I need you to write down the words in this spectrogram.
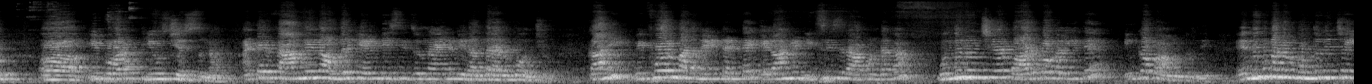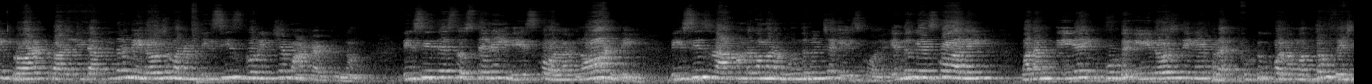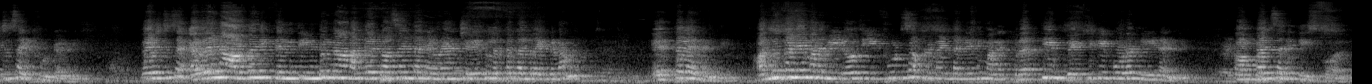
ఈ ప్రోడక్ట్ యూజ్ చేస్తున్నారు. అంటే ఫ్యామిలీలో అందరికి ఏం డిసీజ్ ఉన్నాయని మీరు అందరు అనుకోవచ్చు. కానీ బిఫోర్ మనం ఏంటంటే ఎలాంటి డిసీజ్ రాకుండా ముందు నుంచే వాడుకోగలిగితే ఇంకా బాగుంటుంది. ఎందుకు మనం ముందు నుంచే ఈ ప్రోడక్ట్ వాడలేదు అందరం ఈ రోజు మనం డిసీజ్ గురించే మాట్లాడుతున్నాం. డిసీజెస్ వస్తేనే ఇది వేసుకోవాలా? నో అండి. డిసీజ్ రాకుండా మనం ముందు నుంచే వేసుకోవాలి. ఎందుకు వేసుకోవాలి? మనం తినే ఫుడ్ ఈ రోజు తినే ఫుడ్ మనం మొత్తం పెస్టిసైడ్ ఫుడ్ అండి. పెస్టిసైడ్ ఎవరైనా ఆర్గానిక్ తింటున్నా హండ్రెడ్ పర్సెంట్ అని ఎవరైనా చేతులు ఎత్తగలరా ఇక్కడ? ఎత్తలేదండి. అందుకనే మనం ఈ రోజు ఈ ఫుడ్ సప్లిమెంట్ అనేది మనకి ప్రతి వ్యక్తికి కూడా నీడ్ అండి కంపల్సరీ తీసుకోవాలి.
